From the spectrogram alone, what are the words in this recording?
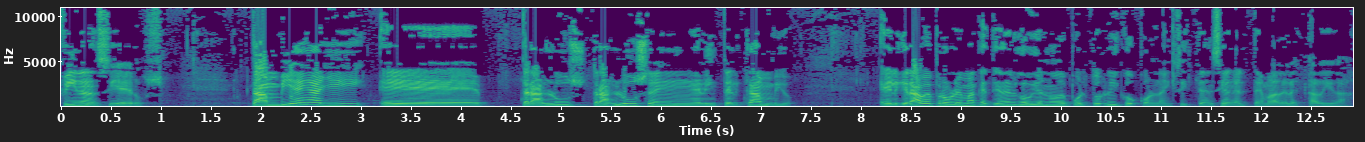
financieros. También allí eh, trasluz, traslucen el intercambio el grave problema que tiene el gobierno de Puerto Rico con la insistencia en el tema de la estadidad.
